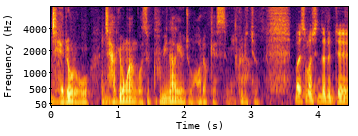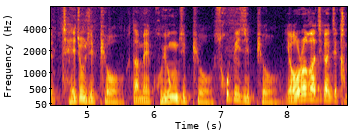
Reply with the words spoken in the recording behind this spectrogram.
재료로 작용한 것을 부인하기는 좀 어렵겠습니다. 그렇죠. 말씀하신 대로 이제 제조 지표, 그다음에 고용 지표, 소비 지표 여러 가지가 이제 가-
